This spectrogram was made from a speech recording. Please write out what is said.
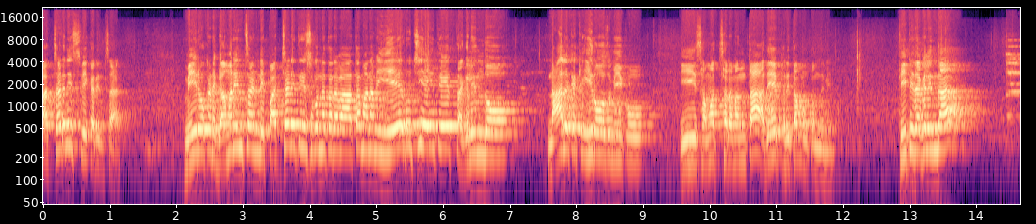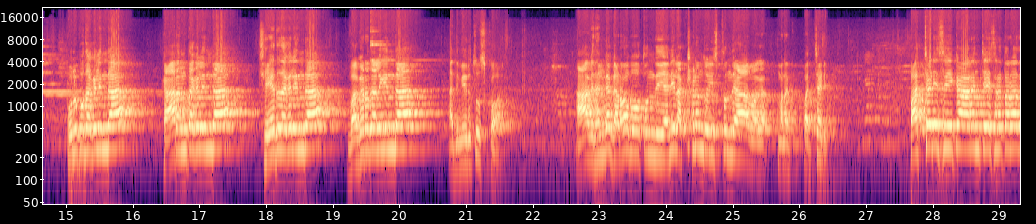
పచ్చడిని స్వీకరించాలి మీరు ఒకటి గమనించండి పచ్చడి తీసుకున్న తర్వాత మనం ఏ రుచి అయితే తగిలిందో నాలుకకి ఈరోజు మీకు ఈ సంవత్సరం అంతా అదే ఫలితం ఉంటుంది మీకు తీపి తగిలిందా పులుపు తగిలిందా కారం తగిలిందా చేదు తగిలిందా వగరు తగిలిందా అది మీరు చూసుకోవాలి ఆ విధంగా గడవబోతుంది అని లక్షణం చూపిస్తుంది ఆ మన పచ్చడి పచ్చడి స్వీకారం చేసిన తర్వాత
